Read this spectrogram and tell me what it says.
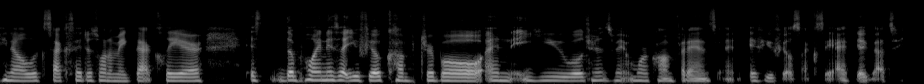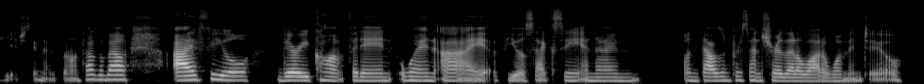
you know, look sexy. I just want to make that clear. Is the point is that you feel comfortable and you will transmit more confidence and if you feel sexy. I feel like that's a huge thing that people don't talk about. I feel very confident when I feel sexy and I'm 1000% sure that a lot of women do.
